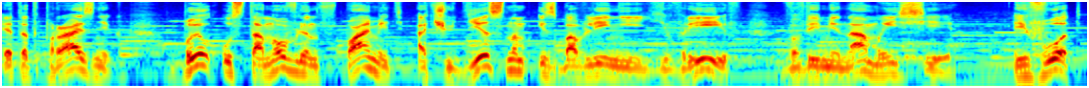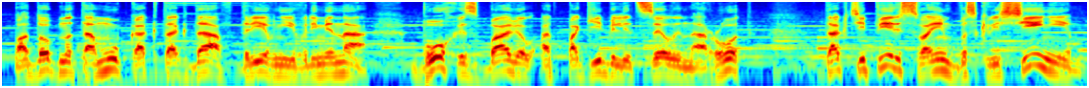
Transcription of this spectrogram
этот праздник был установлен в память о чудесном избавлении евреев во времена Моисея. И вот, подобно тому, как тогда, в древние времена, Бог избавил от погибели целый народ, так теперь своим воскресением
